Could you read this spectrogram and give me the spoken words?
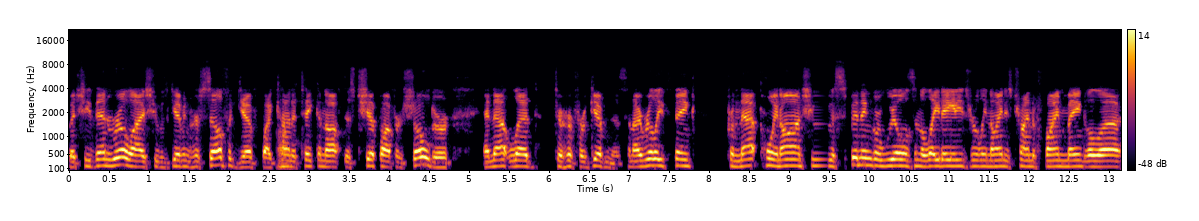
but she then realized she was giving herself a gift by kind of oh. taking off this chip off her shoulder, and that led to her forgiveness. And I really think from that point on, she was spinning her wheels in the late 80s, early 90s, trying to find Mengele.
